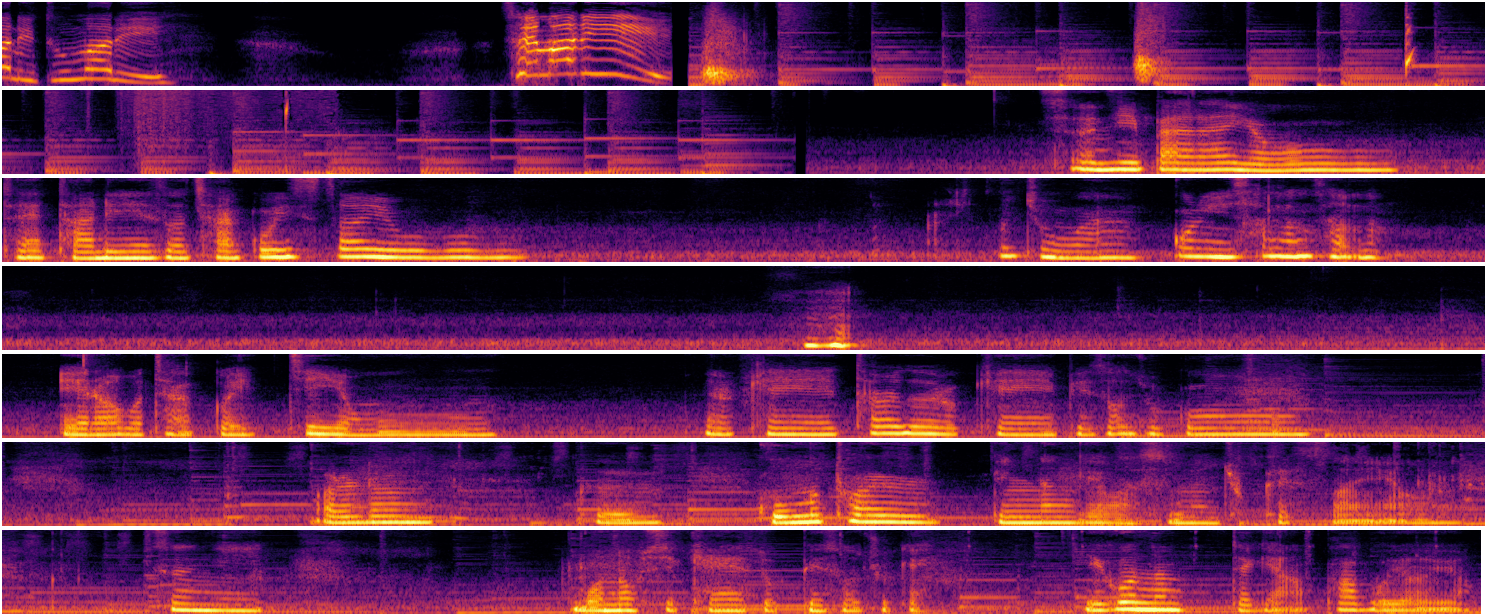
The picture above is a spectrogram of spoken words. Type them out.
마리, 두 마리, 세 마리! 순이 빨아요. 제 다리에서 자고 있어요. 아이고 좋아. 꼬리 살랑살랑. 이러고 자고 있지요. 이렇게 털도 이렇게 빗어주고 얼른 그 고무털 빗는 게 왔으면 좋겠어요. 순이 뭔 없이 계속 빗어주게. 이거는 되게 아파 보여요.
